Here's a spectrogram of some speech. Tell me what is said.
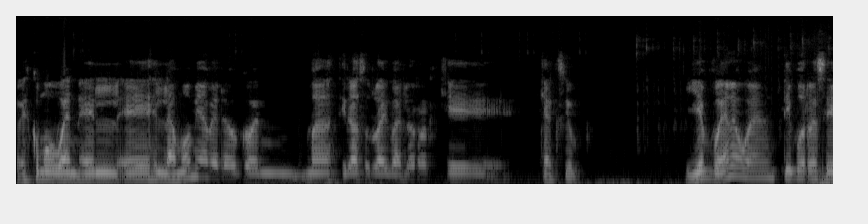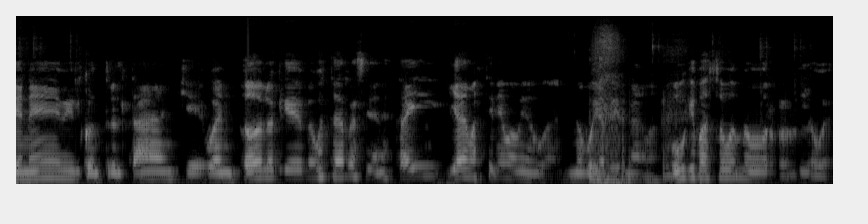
Es como, bueno, él es la momia, pero con más tirado survival horror que, que acción. Y es bueno, weón, tipo Resident Evil, control tanque, weón, todo lo que me gusta de Resident está ahí y además tiene momia, weón, no voy a pedir nada más. Uh, ¿qué pasó, weón? Me borró la weón.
